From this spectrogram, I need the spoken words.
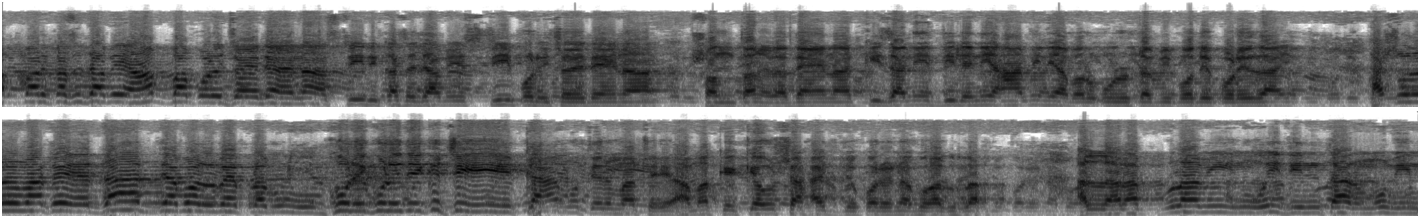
আব্বার কাছে যাবে, আব্বা পরিচয় দেয় না, স্ত্রীর কাছে যাবে, স্ত্রী পরিচয় দেয় না, সন্তানেরা দেয় না, কি জানি আমি নি আবার উল্টা বিপদে পড়ে যায় হাসনের মাঠে ডাক দিয়ে বলবে, প্রভু, ঘুরে ঘুরে দেখেছি কামতের মাঠে আমাকে কেউ সাহায্য করে না গো আল্লাহ। আল্লাহ রাব্বুল আমিন ওই দিন তার মুমিন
